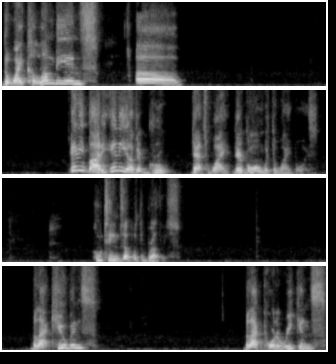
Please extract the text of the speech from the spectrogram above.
the white Colombians, uh, anybody, any other group that's white, they're going with the white boys. Who teams up with the brothers? Black Cubans, Black Puerto Ricans.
